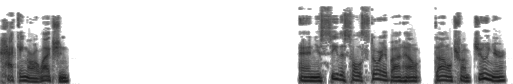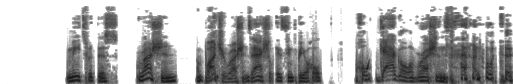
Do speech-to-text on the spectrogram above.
hacking our election. And you see this whole story about how Donald Trump Jr. meets with this Russian, a bunch of Russians actually. It seems to be a whole whole gaggle of Russians. I don't know what the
